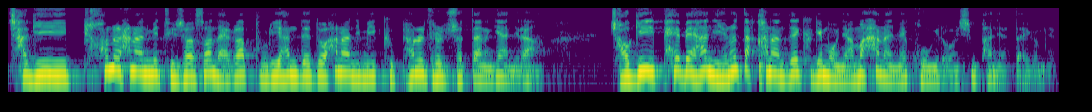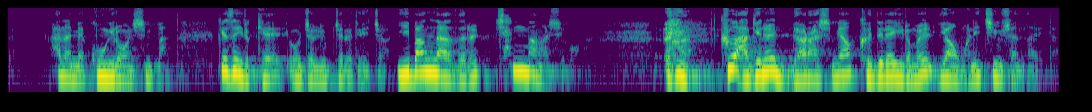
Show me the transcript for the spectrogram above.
자기 편을 하나님이 드셔서 내가 불의한데도 하나님이 그 편을 들어주셨다는 게 아니라 적이 패배한 이유는 딱 하나인데 그게 뭐냐면 하나님의 공의로운 심판이었다 이겁니다. 하나님의 공의로운 심판. 그래서 이렇게 5절 6절에 되어 있죠. 이방 나라들을 책망하시고 그 악인을 멸하시며 그들의 이름을 영원히 지우셨나이다.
